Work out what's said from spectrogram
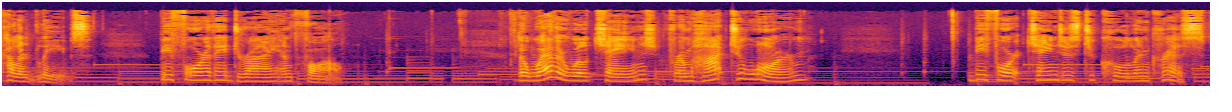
colored leaves before they dry and fall. The weather will change from hot to warm before it changes to cool and crisp.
